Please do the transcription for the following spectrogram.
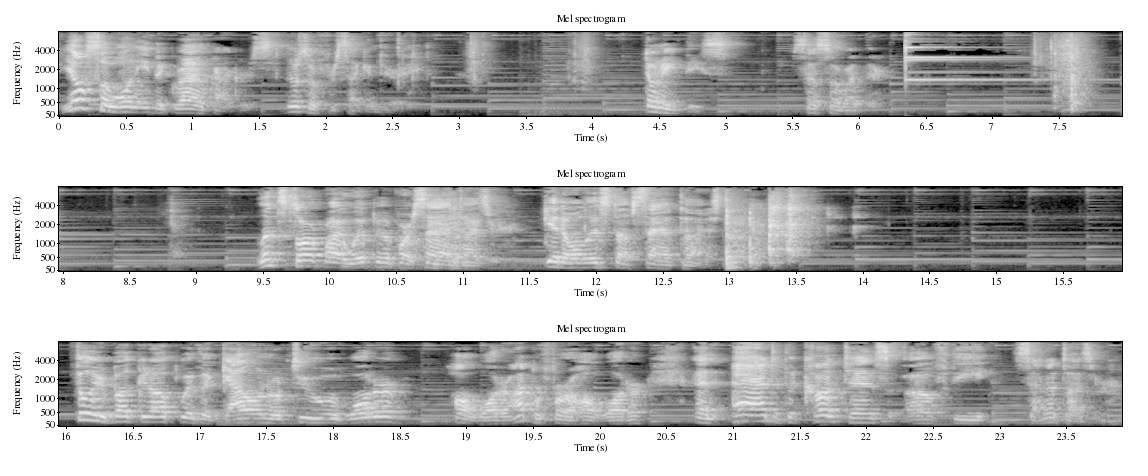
You also won't need the graham crackers. Those are for secondary. Don't eat these. It says so right there. Let's start by whipping up our sanitizer. Get all this stuff sanitized. Fill your bucket up with a gallon or two of water, hot water, I prefer hot water, and add the contents of the sanitizer.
